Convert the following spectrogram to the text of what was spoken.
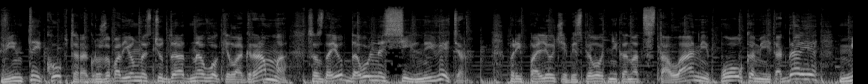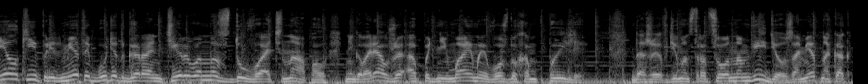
Винты коптера грузоподъемностью до 1 килограмма создают довольно сильный ветер. При полете беспилотника над столами, полками и так далее мелкие предметы будет гарантированно сдувать на пол, не говоря уже о поднимаемой воздухом пыли. Даже в демонстрационном видео заметно, как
